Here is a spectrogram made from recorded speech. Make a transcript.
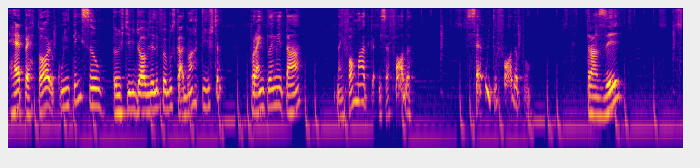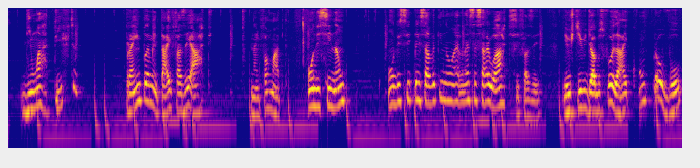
repertório com intenção. Então Steve Jobs ele foi buscar um artista para implementar na informática. Isso é foda. Isso é muito foda, pô. Trazer de um artista para implementar e fazer arte na informática, onde se não onde se pensava que não era necessário arte se fazer. E o Steve Jobs foi lá e comprovou,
